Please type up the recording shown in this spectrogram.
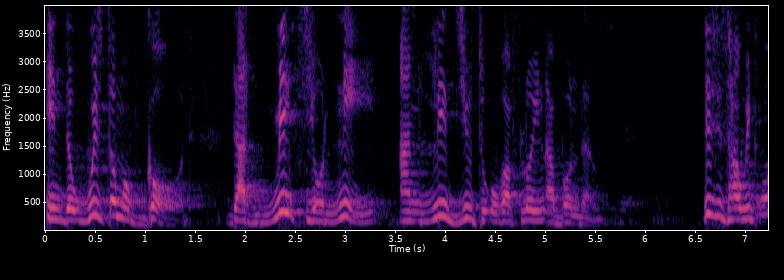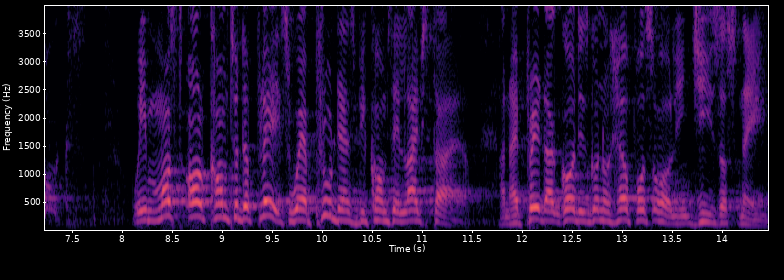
in the wisdom of God that meets your need and leads you to overflowing abundance. This is how it works. We must all come to the place where prudence becomes a lifestyle. And I pray that God is going to help us all in Jesus' name.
